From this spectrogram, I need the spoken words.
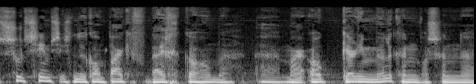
Soet Sims is natuurlijk al een paar keer voorbij gekomen. Uh, maar ook Gary Mulligan was een, uh,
